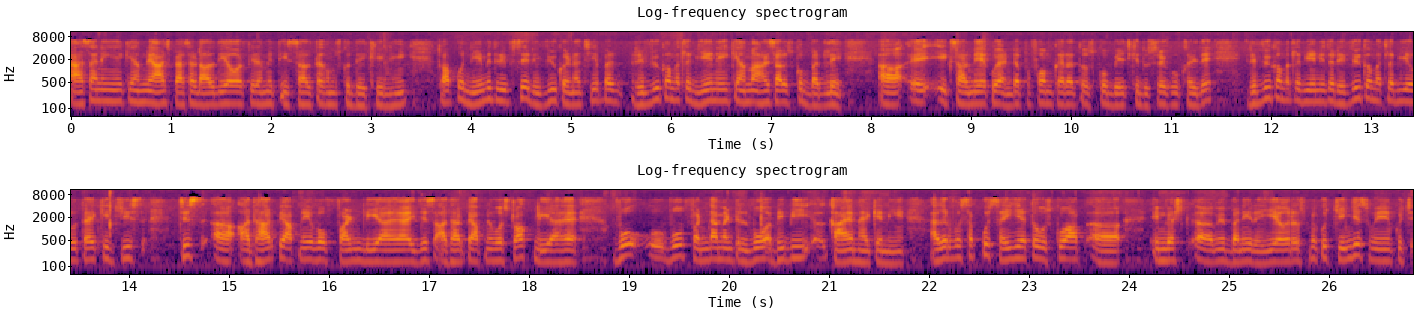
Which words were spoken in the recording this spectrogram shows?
ऐसा नहीं है कि हमने आज पैसा डाल दिया और फिर हमें तीस साल तक हम उसको देखे नहीं। तो आपको नियमित रूप से रिव्यू करना चाहिए, पर रिव्यू का मतलब ये नहीं कि हम हर साल उसको बदलें। एक साल में कोई अंडर परफॉर्म कर रहा तो उसको बेच के दूसरे को खरीदे। रिव्यू का मतलब ये नहीं तो रिव्यू का मतलब ये होता है कि जिस जिस आधार पर आपने वो फंड लिया है, जिस आधार पर आपने वो स्टॉक लिया है, वो वो फंडामेंटल वो अभी भी कायम है कि नहीं। है अगर वो सब कुछ सही है तो उसको आप इन्वेस्ट में बने है अगर उसमें कुछ चेंजेस हुए हैं, कुछ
